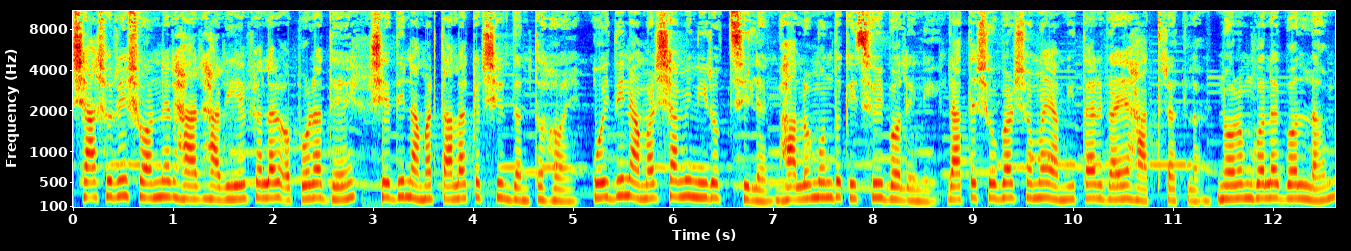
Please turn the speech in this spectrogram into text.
শাশুড়ি স্বর্ণের হার হারিয়ে ফেলার অপরাধে সেদিন আমার তালাকের সিদ্ধান্ত হয়। ওই দিন আমার স্বামী নীরব ছিলেন, ভালো মন্দ কিছুই বলেনি। রাতে শোবার সময় আমি তার গায়ে হাত রাখলাম। নরম গলায় বললাম,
